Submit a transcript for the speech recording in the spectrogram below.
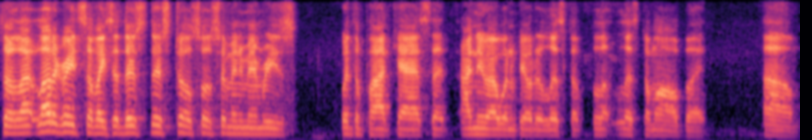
so a lot, lot of great stuff. Like I said, there's there's still so so many memories with the podcast that I knew I wouldn't be able to list up li- list them all. But um,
